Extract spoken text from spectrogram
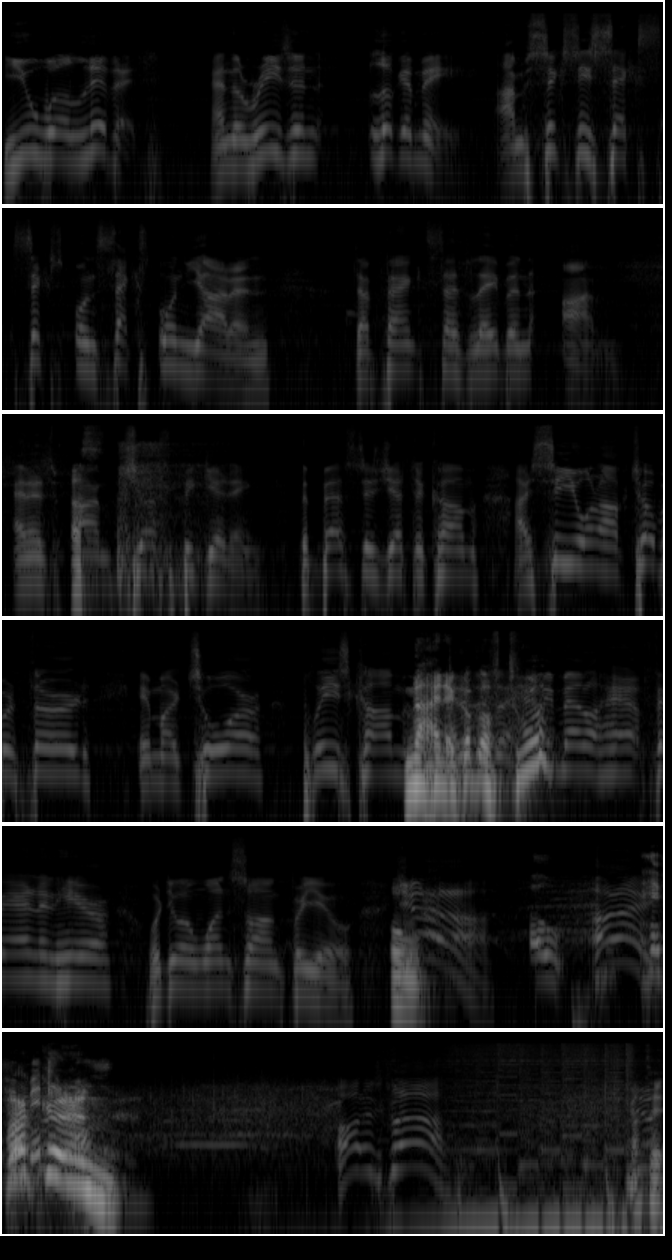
you will live it. And the reason, look at me. I'm 66, 6 und 6 und Jahren. Da fängt das Leben an. And it's, Das- I'm just beginning. The best is yet to come. I see you on October 3rd in my tour. Please come. Nein, er kommt auf a Tour? Heavy metal ha- fan in here. We're doing one song for you. Oh. Yeah! Oh, All right. Heavy Metal. was? Fucken! Alles klar. Macht der,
